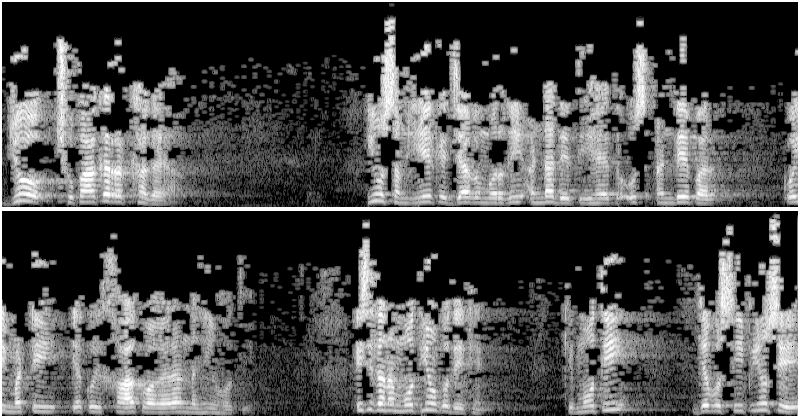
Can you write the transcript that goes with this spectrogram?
جو چھپا کر رکھا گیا۔ یوں سمجھیے کہ جب مرغی انڈا دیتی ہے تو اس انڈے پر کوئی مٹی یا کوئی خاک وغیرہ نہیں ہوتی۔ اسی طرح موتیوں کو دیکھیں کہ موتی جب وہ سیپیوں سے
